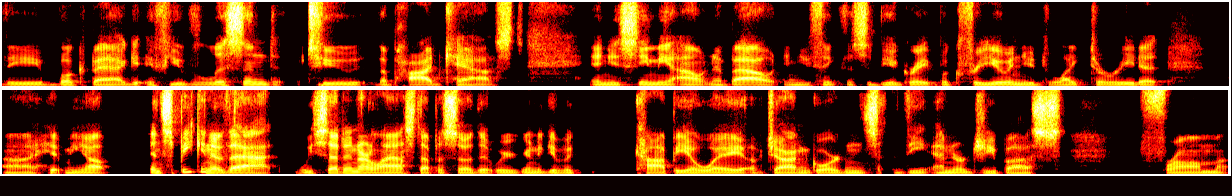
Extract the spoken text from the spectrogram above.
the book bag. If you've listened to the podcast and you see me out and about, and you think this would be a great book for you, and you'd like to read it, uh, hit me up. And speaking of that, we said in our last episode that we were going to give a copy away of Jon Gordon's The Energy Bus from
